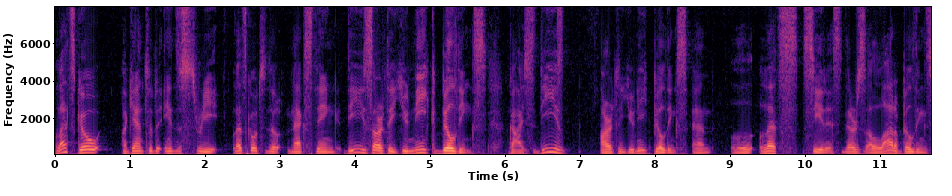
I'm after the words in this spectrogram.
let's go again to the industry. Let's go to the next thing. These are the unique buildings guys. These are the unique buildings and let's see this. There's a lot of buildings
